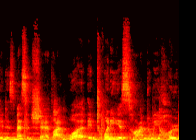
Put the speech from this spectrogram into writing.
in his message, shared like, what in 20 years' time do we hope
